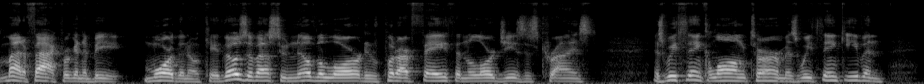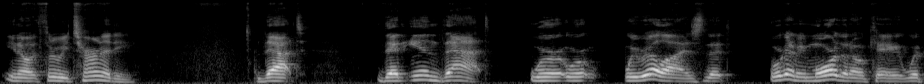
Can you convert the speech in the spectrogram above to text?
matter of fact, we're going to be more than okay. Those of us who know the Lord, who've put our faith in the Lord Jesus Christ, as we think long term, as we think even you know, through eternity, that that in that we're, we're we realize that we're going to be more than okay with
